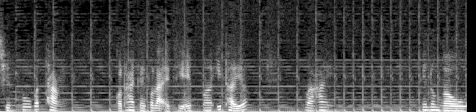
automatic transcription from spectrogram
chiến vô bất thắng. Còn hai cái còn lại thì em ờ, ít thấy á. Và hay. Nên nó ngầu.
